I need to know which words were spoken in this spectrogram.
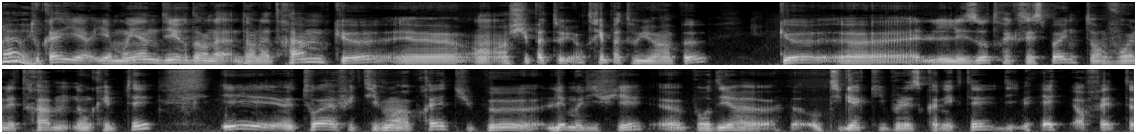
Ah en tout cas, il y a, y a, moyen de dire dans la dans la trame que en, en, en tripatouillant un peu, que euh, les autres access points t'envoient les trames non cryptées. Et euh, toi effectivement après tu peux les modifier euh, pour dire au petit gars qui voulait se connecter dit en fait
